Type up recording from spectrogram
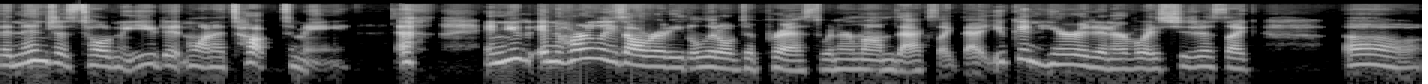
the ninjas told me you didn't want to talk to me and you and harley's already a little depressed when her mom acts like that you can hear it in her voice she's just like oh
